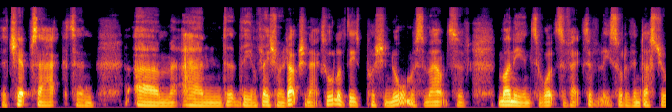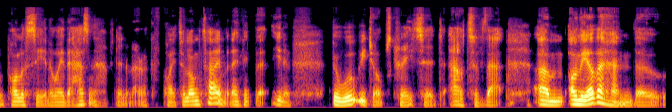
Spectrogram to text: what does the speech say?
the CHIPS Act and um, and the Inflation Reduction Act. All of these push enormous amounts of money into what's effectively sort of industrial policy in a way that hasn't happened in America for quite a long time. And I think that you know there will be jobs created out of that. Um, on the other hand, though,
